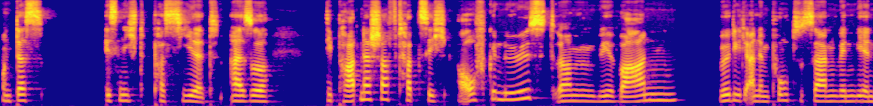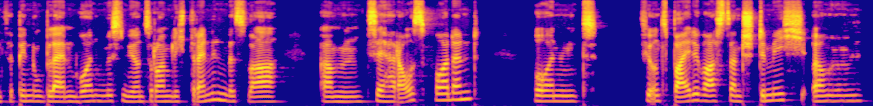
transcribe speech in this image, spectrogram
und das ist nicht passiert. Also die Partnerschaft hat sich aufgelöst. Ähm, wir waren wirklich an dem Punkt zu sagen, wenn wir in Verbindung bleiben wollen, müssen wir uns räumlich trennen. Das war ähm, sehr herausfordernd. Und für uns beide war es dann stimmig, ähm,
